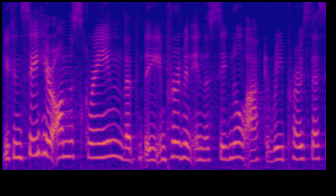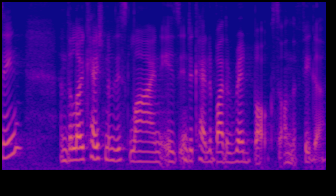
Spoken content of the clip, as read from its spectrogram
You can see here on the screen that the improvement in the signal after reprocessing and the location of this line is indicated by the red box on the figure.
